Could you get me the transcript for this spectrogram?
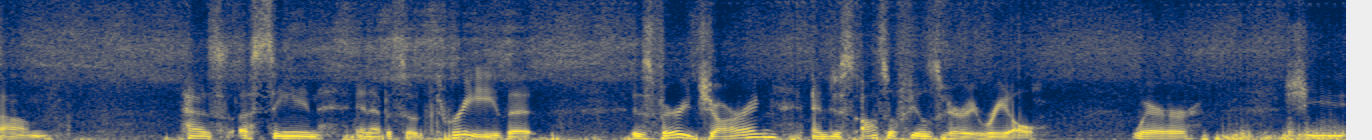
um, has a scene in episode three that is very jarring and just also feels very real where she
